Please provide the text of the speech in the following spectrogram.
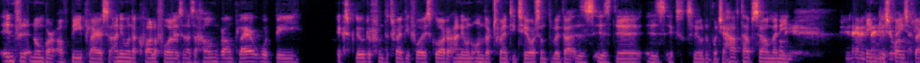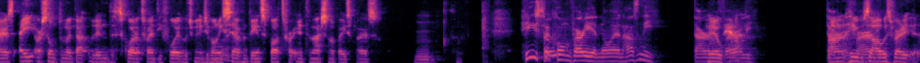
infinite number of B players. So anyone that qualifies as a homegrown player would be excluded from the twenty five squad, or anyone under twenty two or something like that is is the is excluded. But you have to have so many Oh, yeah. His name is English Benji based players, eight or something like that within the squad of twenty five, which means you've only seventeen spots for international based players. Mm. he's So- become very annoying, hasn't he? Darren Who? Farley. Uh, Darren he was always very uh,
